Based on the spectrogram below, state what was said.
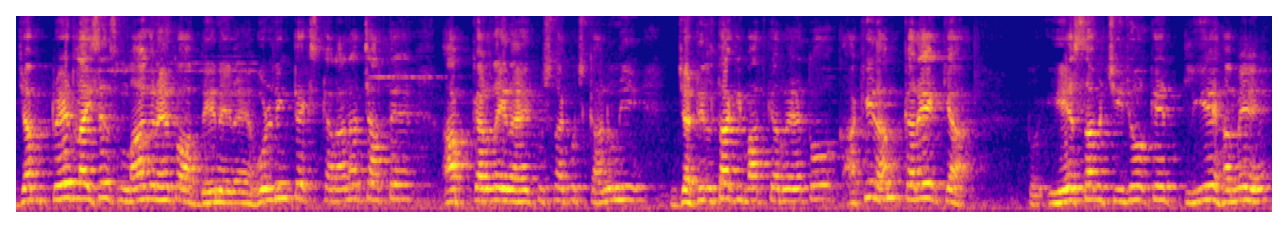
जब ट्रेड लाइसेंस मांग रहे हैं तो आप दे नहीं रहे हैं। होल्डिंग टैक्स कराना चाहते हैं, आप कर नहीं रहे हैं। कुछ ना कुछ कानूनी जटिलता की बात कर रहे हैं तो आखिर हम करें क्या? तो ये सब चीज़ों के लिए हमें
